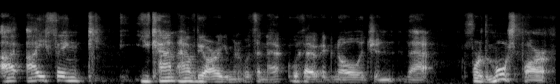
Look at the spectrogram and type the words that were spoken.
I, I think you can't have the argument without, without acknowledging that for the most part,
